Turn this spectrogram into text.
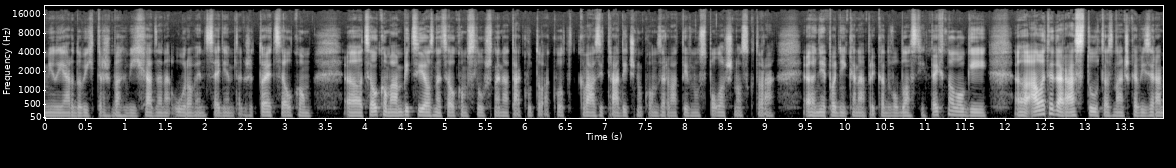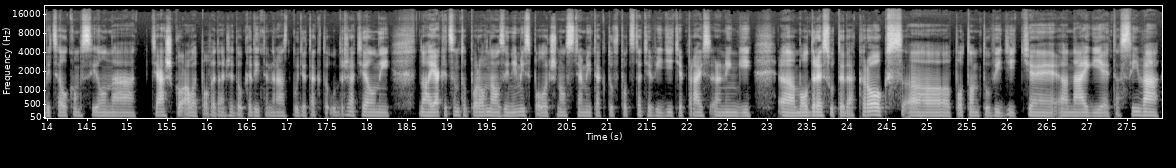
miliardových tržbách vychádza na úroveň 7, takže to je celkom, celkom ambiciózne, celkom slušné na takúto ako kvázi tradičnú konzervatívnu spoločnosť, ktorá nepodniká napríklad v oblasti technológií, ale teda rastú, tá značka vyzerá byť celkom silná, ťažko ale povedať, že dokedy ten rast bude takto udržateľný. No a ja keď som to porovnal s inými spoločnosťami, tak tu v podstate vidíte price earningy, modré sú teda Crocs, potom tu vidíte Nike je tá siva,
